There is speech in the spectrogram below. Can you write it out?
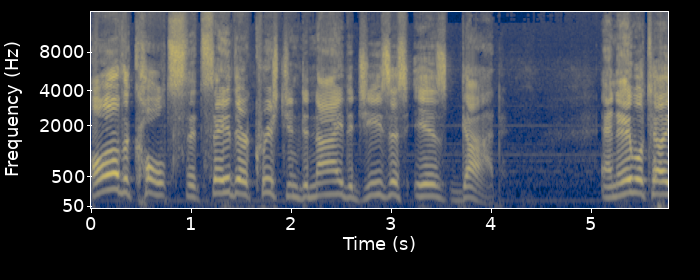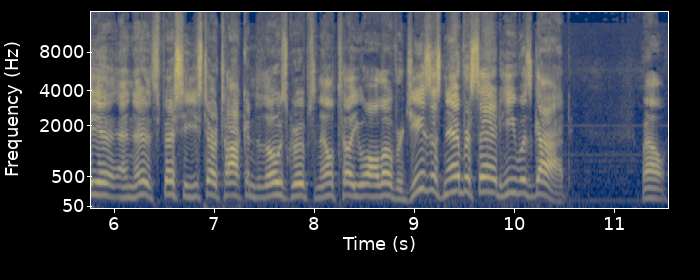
All the cults that say they're Christian deny that Jesus is God. And they will tell you, and especially you start talking to those groups, and they'll tell you all over Jesus never said he was God. Well,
